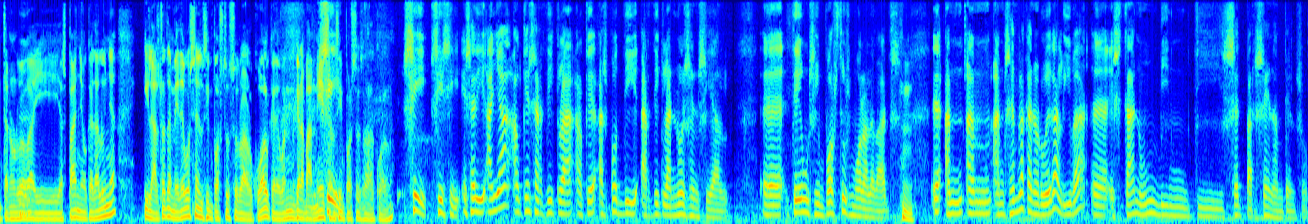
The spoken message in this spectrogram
entre Noruega Mm. i Espanya o Catalunya, i l'altre també deu ser els impostos sobre l'alcohol, que deuen gravar més Sí. els impostos de l'alcohol. Sí, sí, sí. És a dir, allà el que és article, el que es pot dir article no essencial, eh, té uns impostos molt elevats. Mm. Eh, em, em, em sembla que a Noruega l'IVA eh, està en un 27%, em penso.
